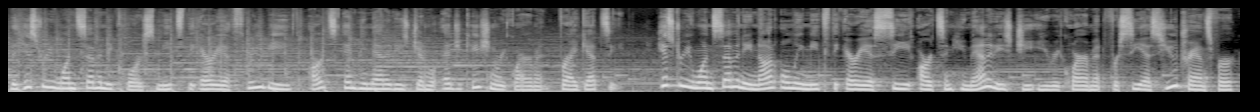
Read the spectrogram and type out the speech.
the History 170 course meets the Area 3B Arts and Humanities General Education requirement for IGETC. History 170 not only meets the Area C Arts and Humanities GE requirement for CSU transfer,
